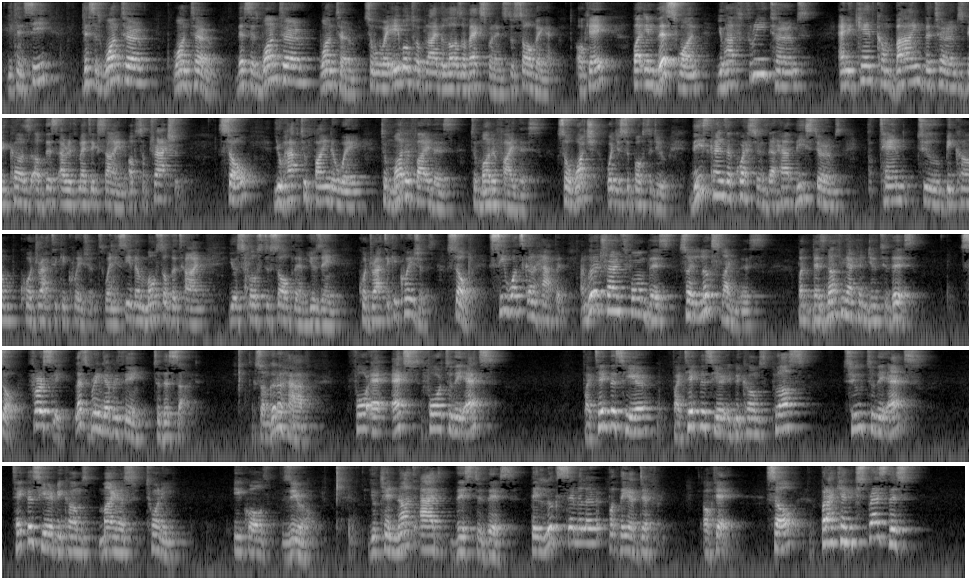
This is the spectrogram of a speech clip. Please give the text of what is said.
You can see this is one term, one term. This is one term, one term. So we were able to apply the laws of exponents to solving it, okay? But in this one, you have three terms and you can't combine the terms because of this arithmetic sign of subtraction. So you have to find a way to modify this to modify this. So watch what you're supposed to do. These kinds of questions that have these terms tend to become quadratic equations. When you see them most of the time, you're supposed to solve them using quadratic equations. So see what's going to happen. I'm going to transform this so it looks like this, but there's nothing I can do to this. So firstly, let's bring everything to this side. So I'm going to have 4x, 4 to the x if I take this here, if I take this here, it becomes plus 2 to the x. Take this here, it becomes minus 20 equals 0. You cannot add this to this. They look similar, but they are different. Okay, so, but I can express this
